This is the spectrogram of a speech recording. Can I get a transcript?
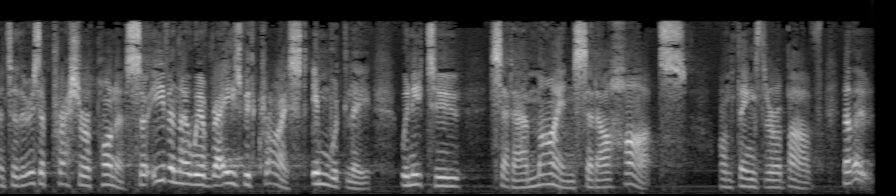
And so there is a pressure upon us. So even though we're raised with Christ inwardly, we need to set our minds, set our hearts on things that are above. Now, they're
